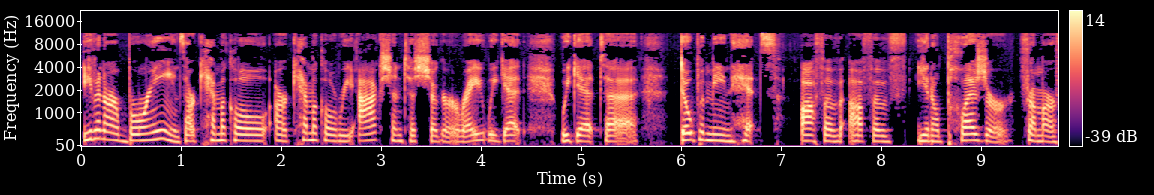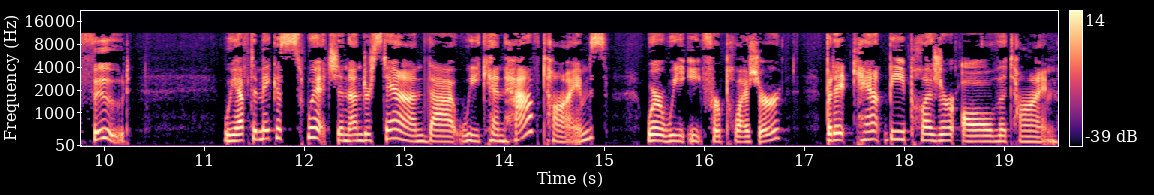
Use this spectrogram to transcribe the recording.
even our brains our chemical our chemical reaction to sugar right? We get we get uh, dopamine hits off of off of you know pleasure from our food. We have to make a switch and understand that we can have times where we eat for pleasure but it can't be pleasure all the time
